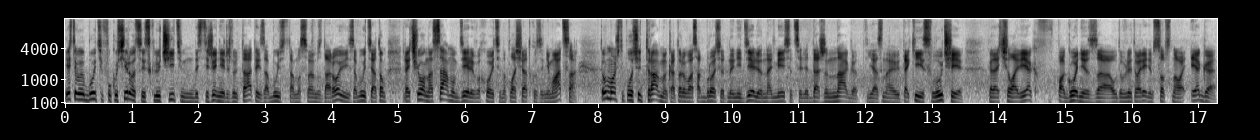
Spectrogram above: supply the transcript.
Если вы будете фокусироваться исключительно на достижении результата и забудете там о своем здоровье, и забудете о том, ради чего на самом деле вы ходите на площадку заниматься, то вы можете получить травмы, которые вас отбросят на неделю, на месяц или даже на год. Я знаю такие случаи, когда человек в погоне за удовлетворением удовлетворением собственного эго,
